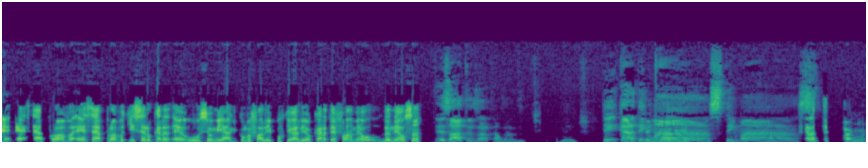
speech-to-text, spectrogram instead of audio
É, essa é a prova, essa é a prova que isso era o cara, é o seu Miyagi, como eu falei, porque ali, o Karate Farm é o Daniel San. Exato, exato, exato. Tem, cara, tem umas. Tem umas. Cara, Farmer.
